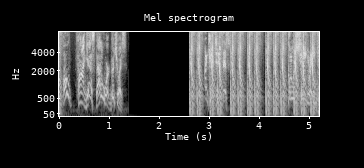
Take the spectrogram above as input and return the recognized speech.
Oh, fine, yes, that'll work. Good choice. I can't this. Go to a shooting range.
